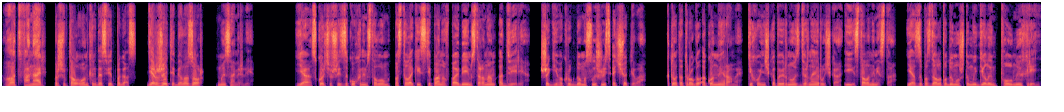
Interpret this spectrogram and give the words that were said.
«Вот фонарь!» – прошептал он, когда свет погас. «Держите, Белозор!» Мы замерли. Я, скорчившись за кухонным столом, постолаки Степанов по обеим сторонам от двери. Шаги вокруг дома слышались отчетливо. Кто-то трогал оконные рамы. Тихонечко повернулась дверная ручка и стала на место. Я запоздало подумал, что мы делаем полную хрень.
